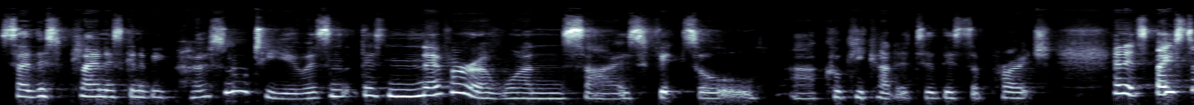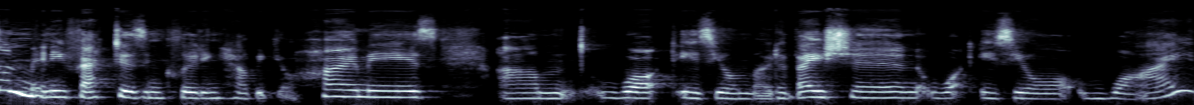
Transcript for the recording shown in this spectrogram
So this plan is going to be personal to you, isn't? There's never a one size fits all uh, cookie cutter to this approach. And it's based on many factors, including how big your home is, um, what is your motivation, what is your why,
